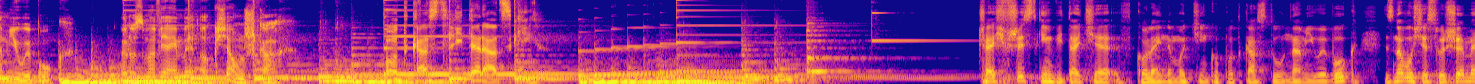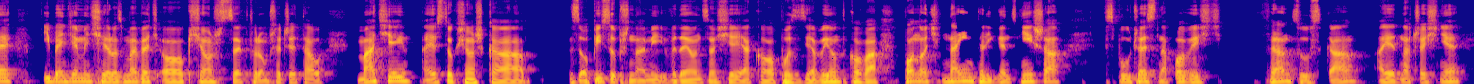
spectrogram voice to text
na miły Bóg. Rozmawiajmy o książkach. Podcast literacki. Cześć wszystkim, witajcie w kolejnym odcinku podcastu Na Miły Bóg. Znowu się słyszymy i będziemy dzisiaj rozmawiać o książce, którą przeczytał Maciej, a jest to książka z opisu przynajmniej wydająca się jako pozycja wyjątkowa, ponoć najinteligentniejsza współczesna powieść francuska, a jednocześnie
